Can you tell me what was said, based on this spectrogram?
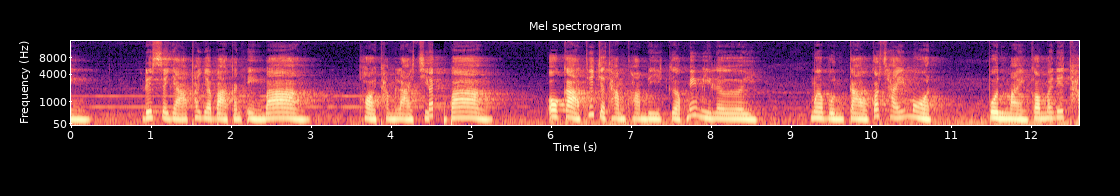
งริษยาพยาบาทกันเองบ้าง คอยทำลายชีวิตบ้าง โอกาสที่จะทำความดีเกือบไม่มีเลย เมื่อบุญเก่าก็ใช้หมด บุญใหม่ก็ไม่ได้ท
